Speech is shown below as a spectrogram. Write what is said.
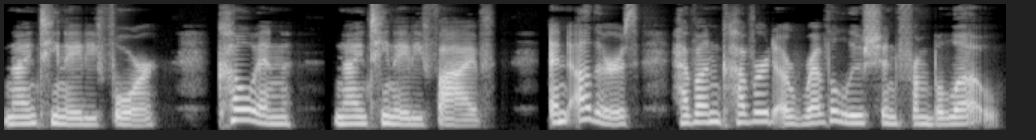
1984, Cohen, 1985, and others have uncovered a revolution from below,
